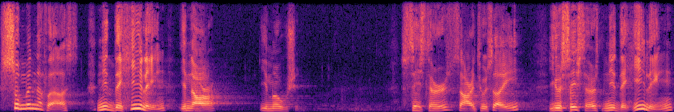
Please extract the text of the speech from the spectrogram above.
So many of us need the healing in our emotion. Sisters, sorry to say, you sisters need the healing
